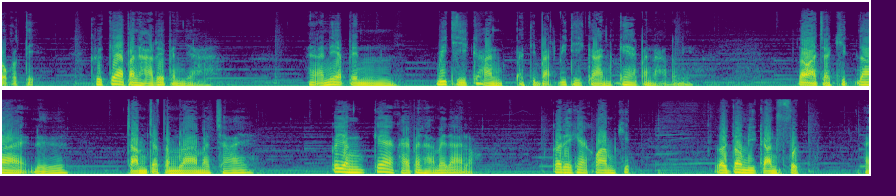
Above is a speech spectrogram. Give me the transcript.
ปกติ คือแก้ปัญหาด้วยปัญญา อันนี้เป็นวิธีการปฏิบัติวิธีการแก้ปัญหาตรงนี้ เราอาจจะคิดได้หรือ จำจากตำรามาใช้ ก็ยังแก้ไขปัญหาไม่ได้หรอก ก็ได้แค่ความคิด เราต้องมีการฝึกใน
